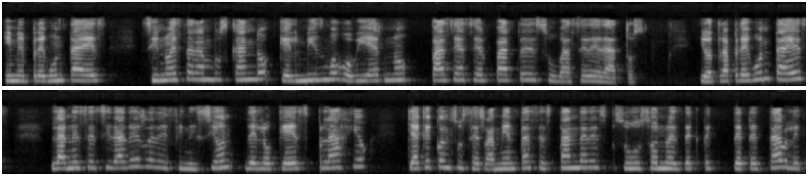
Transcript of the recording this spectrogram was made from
y mi pregunta es si no estarán buscando que el mismo gobierno pase a ser parte de su base de datos. Y otra pregunta es la necesidad de redefinición de lo que es plagio, ya que con sus herramientas estándares su uso no es detectable,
